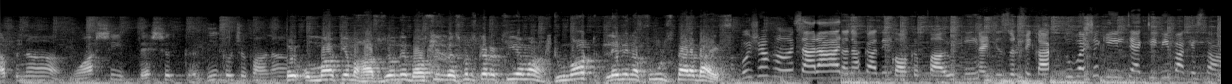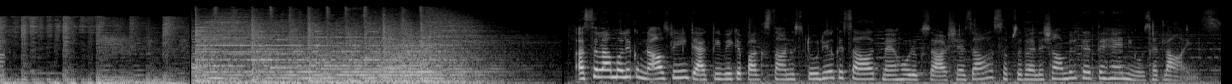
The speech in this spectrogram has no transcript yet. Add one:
अपना मुआशी दहशत गर्दी को छुपाना। कोई उम्मा के मुहावजों ने बहुत सी इन्वेस्टमेंट्स कर रखी है वहाँ। Do not live in a fool's paradise Bushra Khan Sara Kaukab Farooqui. Shakeel TV Pakistan. अस्सलाम वालेकुम नाजरीन। टैग टीवी के पाकिस्तान स्टूडियो के साथ मैं हूँ रुखसार शहजाद। सबसे पहले शामिल करते हैं न्यूज़ हेडलाइंस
